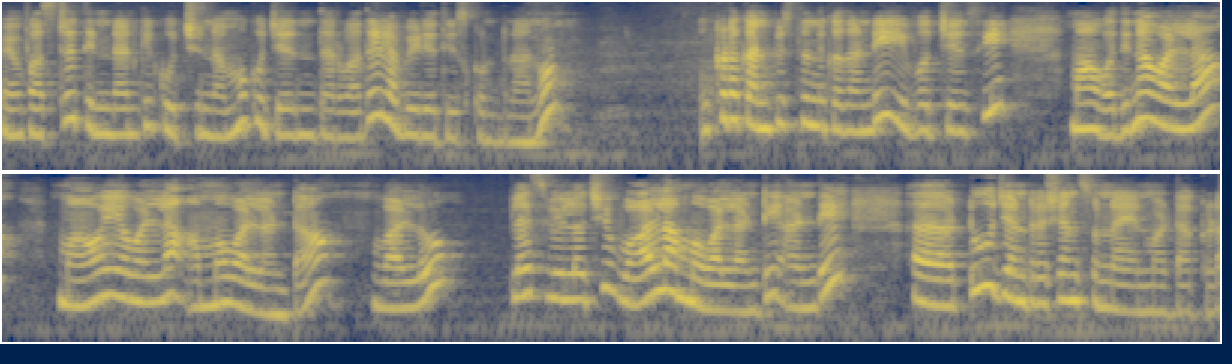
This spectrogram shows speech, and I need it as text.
మేము ఫస్ట్ తినడానికి కూర్చున్నాము. కూర్చున్న తర్వాత ఇలా వీడియో తీసుకుంటున్నాను. ఇక్కడ కనిపిస్తుంది కదండి ఇవి వచ్చేసి మా వదిన వాళ్ళ మావయ్య వాళ్ళ అమ్మ వాళ్ళంట. వాళ్ళు ప్లస్ వీళ్ళు వచ్చి వాళ్ళ అమ్మ వాళ్ళంటి. అంటే టూ జనరేషన్స్ ఉన్నాయన్నమాట అక్కడ.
